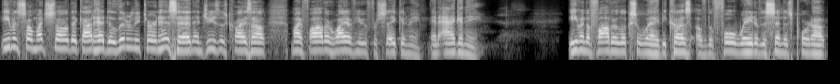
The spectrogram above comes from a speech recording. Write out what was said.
even so much so that God had to literally turn his head, and Jesus cries out, My Father, why have you forsaken me? in agony. Even the Father looks away because of the full weight of the sin that's poured out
